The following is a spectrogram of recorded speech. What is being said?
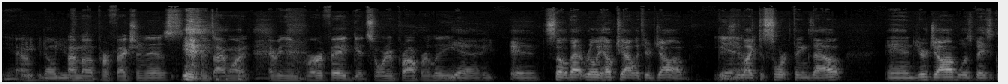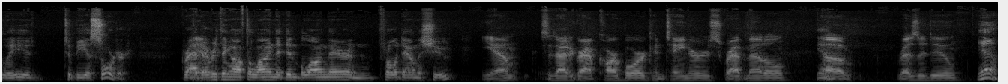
Yeah. you, you know you. I'm a perfectionist since I want everything perfect, get sorted properly. yeah, and so that really helped you out with your job because Yeah. you like to sort things out, and your job was basically to be a sorter. Grab Yeah. everything off the line that didn't belong there and throw it down the chute. Yeah. So I had to grab cardboard, containers, scrap metal, Yeah. uh, residue. yeah.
